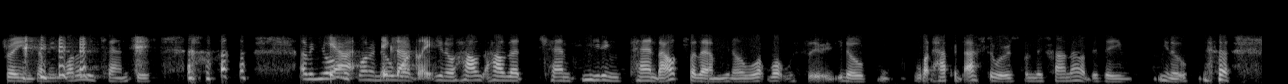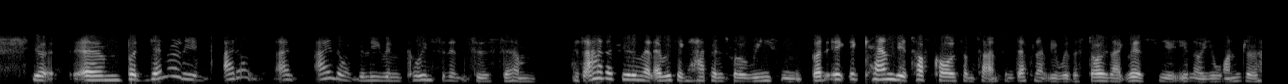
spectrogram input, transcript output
strange. I mean, what are the chances? I mean, you yeah, always want to know exactly. what you know how how that chance meeting panned out for them. You know what what was the, you know what happened afterwards when they found out that they you know. yeah, um, but generally, I don't I I don't believe in coincidences. Um, because I have a feeling that everything happens for a reason. But it, it can be a tough call sometimes, and definitely with a story like this, you you know you wonder.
